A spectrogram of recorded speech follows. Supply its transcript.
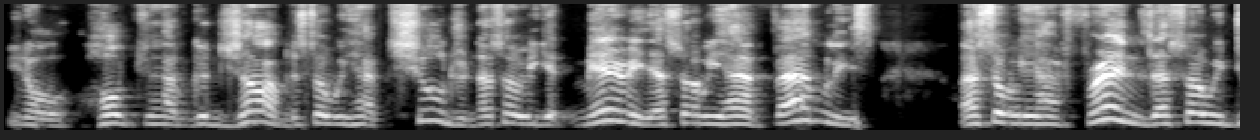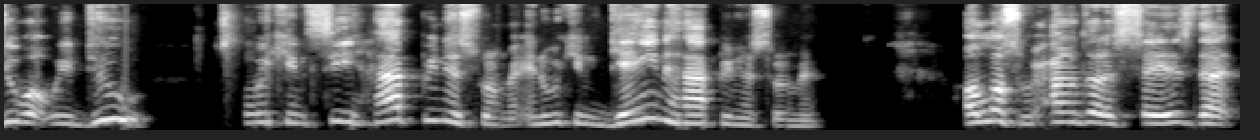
you know, hope to have good jobs. That's why we have children. That's why we get married. That's why we have families. That's why we have friends. That's why we do what we do, so we can see happiness from it and we can gain happiness from it. Allah Subhanahu wa Taala says that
